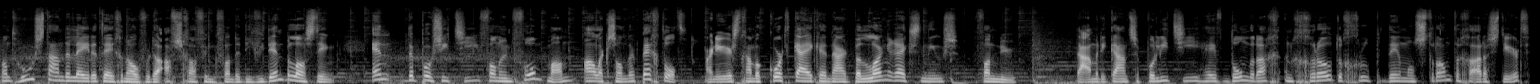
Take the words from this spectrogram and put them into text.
Want hoe staan de leden tegenover de afschaffing van de dividendbelasting? En de positie van hun frontman Alexander Pechtold. Maar nu eerst gaan we kort kijken naar het belangrijkste nieuws van nu. De Amerikaanse politie heeft donderdag een grote groep demonstranten gearresteerd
